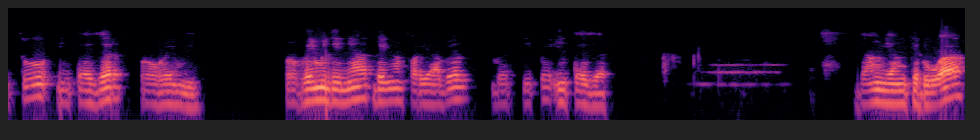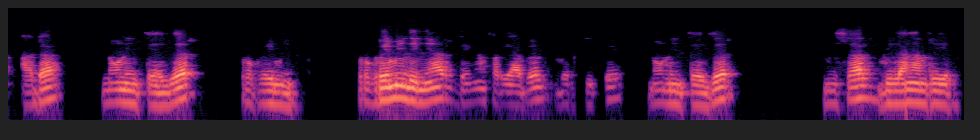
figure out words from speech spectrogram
itu integer programming. Programming linear dengan variabel bertipe integer. Dan yang kedua ada non-integer programming. Programming linear dengan variabel bertipe non-integer, misal bilangan real.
